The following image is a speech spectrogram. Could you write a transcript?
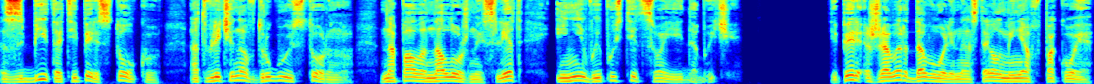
сбита теперь с толку, отвлечена в другую сторону, напала на ложный след и не выпустит своей добычи. Теперь Жавер доволен и оставил меня в покое.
